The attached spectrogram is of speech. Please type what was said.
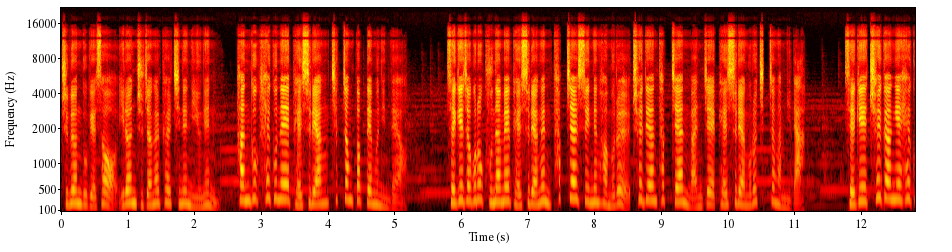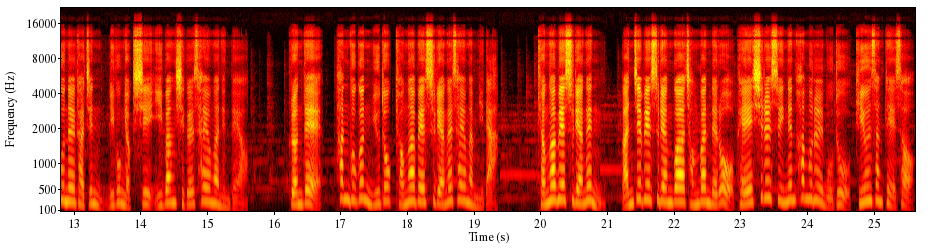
주변국에서 이런 주장을 펼치는 이유는 한국 해군의 배수량 측정법 때문인데요. 세계적으로 군함의 배수량은 탑재할 수 있는 화물을 최대한 탑재한 만재 배수량으로 측정합니다. 세계 최강의 해군을 가진 미국 역시 이 방식을 사용하는데요. 그런데 한국은 유독 경하 배수량을 사용합니다. 경하 배수량은 만재 배 수량과 정반대로 배에 실을 수 있는 화물을 모두 비운 상태에서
